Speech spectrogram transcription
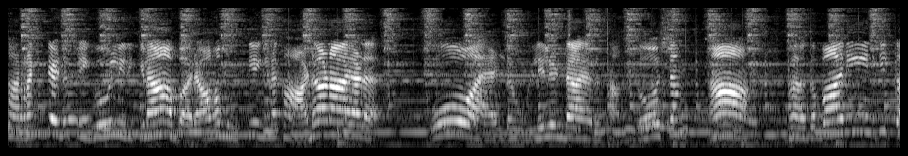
കറക്റ്റ് ആയിട്ട് ശ്രീകോവിൽ ഇരിക്കണ ആ വരാഹമൂർത്തി ഇങ്ങനെ കാണുകയാണ് അയാൾ. ഓ അയാളുടെ ഉള്ളിലുണ്ടായ ഒരു സന്തോഷം. ആ ഭഗവാനെ എനിക്ക്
